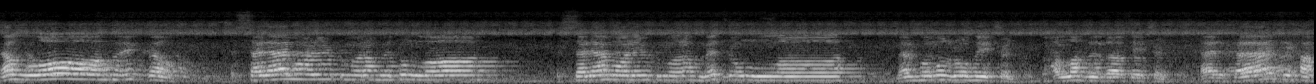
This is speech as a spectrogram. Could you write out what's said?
Allahu Ekber. Esselamu Aleyküm ve Rahmetullah. Esselamu Aleyküm ve Rahmetullah. Merhumun ruhu için, Allah rızası için. El Fatiha.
